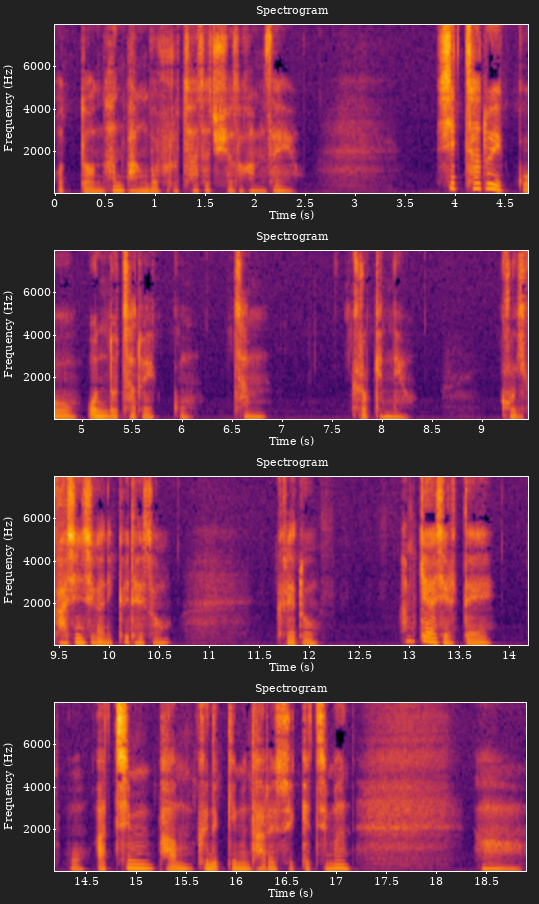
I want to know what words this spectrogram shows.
어떤 한 방법으로 찾아주셔서 감사해요. 시차도 있고 온도차도 있고 참 그렇겠네요. 거기 가신 시간이 꽤 돼서 그래도 함께 하실 때 뭐 아침, 밤 그 느낌은 다를 수 있겠지만 아,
